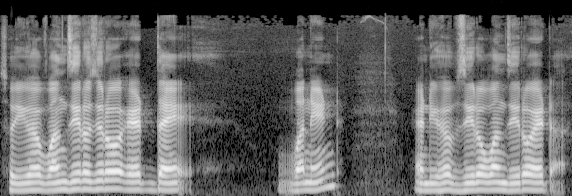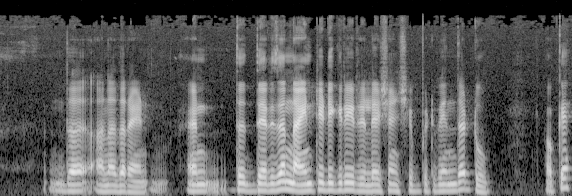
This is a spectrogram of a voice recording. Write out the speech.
So, you have 1 0 0 at the one end and you have 0 1 0 at the another end and the, there is a 90 degree relationship between the two. Okay.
